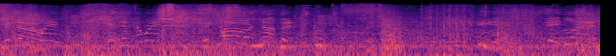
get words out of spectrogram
This is the win! This is the win! It's all or nothing! Eat it! Eat land!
